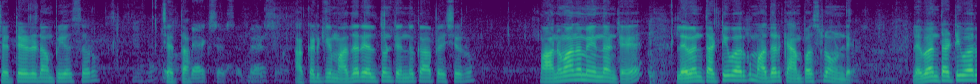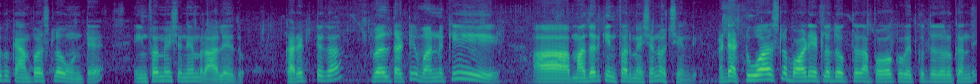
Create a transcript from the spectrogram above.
చెత్త ఏడు డంప్ చేస్తారు చెత్త. అక్కడికి మదర్ వెళ్తుంటే ఎందుకు ఆపేసారు మా అనుమానం ఏంటంటే లెవెన్ థర్టీ వరకు మదర్ క్యాంపస్లో ఉండే. లెవెన్ థర్టీ వరకు క్యాంపస్లో ఉంటే ఇన్ఫర్మేషన్ ఏం రాలేదు. కరెక్ట్గా ట్వెల్వ్ థర్టీ వన్కి మదర్కి ఇన్ఫర్మేషన్ వచ్చింది. అంటే ఆ టూ అవర్స్లో బాడీ ఎట్లా దొరుకుతుంది? ఆ పొగకు వెతుకుతే దొరకంది?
